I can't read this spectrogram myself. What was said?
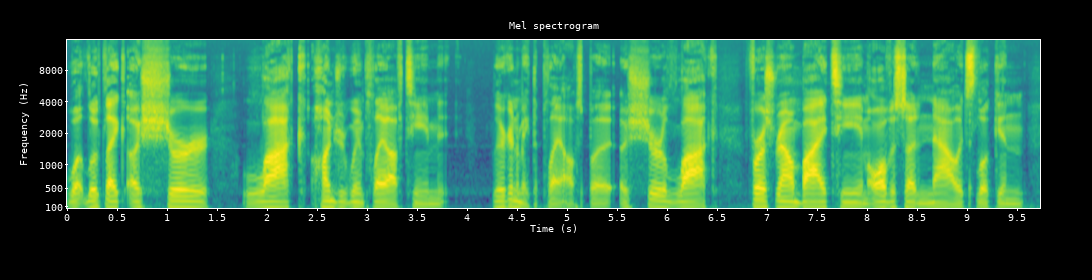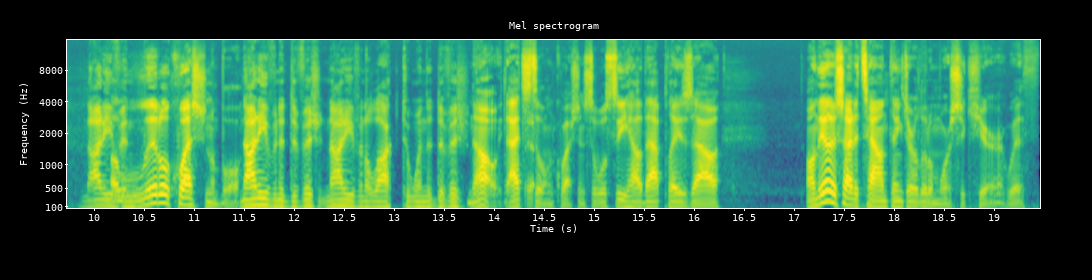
what looked like a sure lock 100 win playoff team. They're going to make the playoffs, but a sure lock first round bye team, all of a sudden now it's looking Not even a little questionable. not even a division, not even a lock to win the division. No, that's still in question. So we'll see how that plays out. On the other side of town, things are a little more secure with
